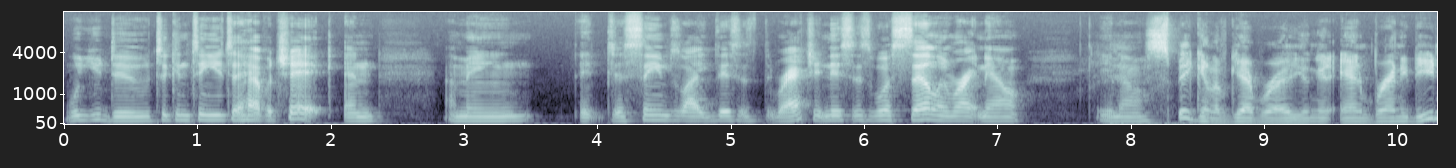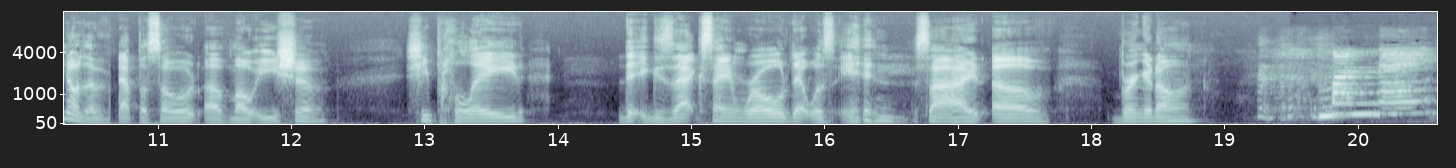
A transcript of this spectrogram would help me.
Will you do to continue to have a check? And I mean, it just seems like this is ratchetness is what's selling right now. You know. Speaking of Gabrielle Union and Brandy, do you know the episode of Moesha? She played the exact same role that was inside of Bring It On. My name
